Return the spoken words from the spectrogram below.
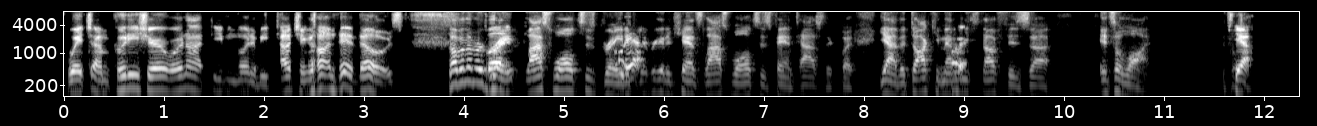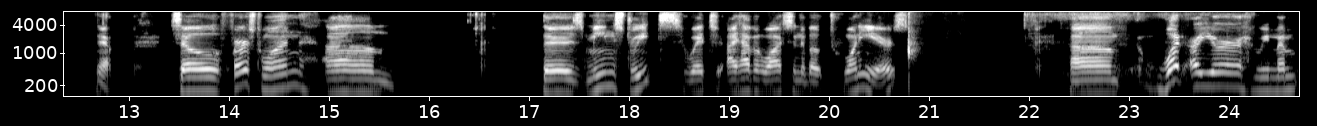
which I'm pretty sure we're not even going to be touching on those. Some of them are but, great. Last Waltz is great. Oh, yeah. If you ever get a chance, Last Waltz is fantastic. But yeah, the documentary right. stuff is uh it's a lot. It's a yeah. Lot. So first one, um, there's Mean Streets, which I haven't watched in about 20 years. Um, what are your remember?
